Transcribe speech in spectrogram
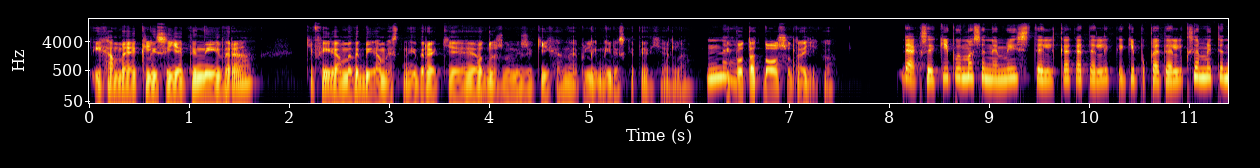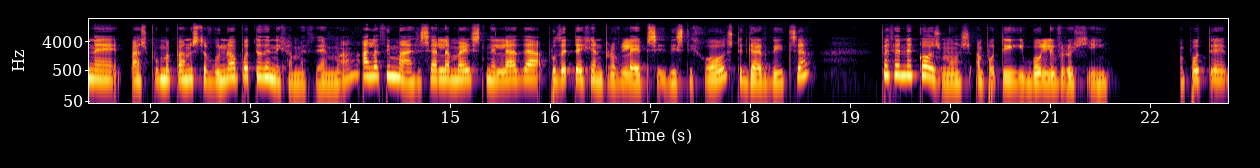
Είχαμε κλείσει για την Ήδρα και φύγαμε, δεν πήγαμε στην Ήδρα και όντως νομίζω εκεί είχαν πλημμύρες και τέτοια, αλλά Ναι. τίποτα τόσο τραγικό. Εντάξει, εκεί που ήμασταν εμείς τελικά, καταλή- εκεί που καταλήξαμε ήταν ας πούμε πάνω στο βουνό, οπότε δεν είχαμε θέμα. Αλλά θυμάσαι, σε άλλα μέρη στην Ελλάδα που δεν τα είχαν προβλέψει δυστυχώς, στην Καρδίτσα, πέθανε κόσμος από την πολύ βροχή. Οπότε,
